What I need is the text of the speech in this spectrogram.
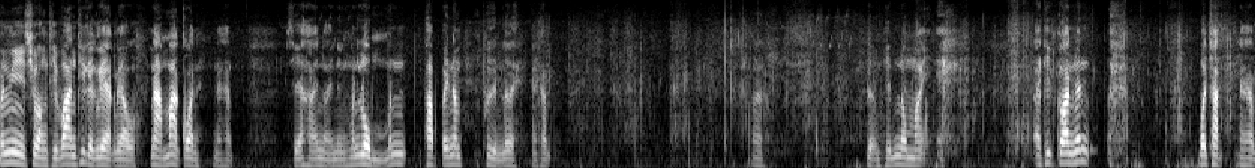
มันมีช่วงที่ว่านที่แรกๆแล้วน้ำมากก่อนนะครับ เสียหายหน่อยหนึ่งมันหล่มมันพับไปน้ำพื้นเลยนะครับเริ่มเห็นนมใหม่อาทิตย์ก่อนนั้นบชัดนะครับ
